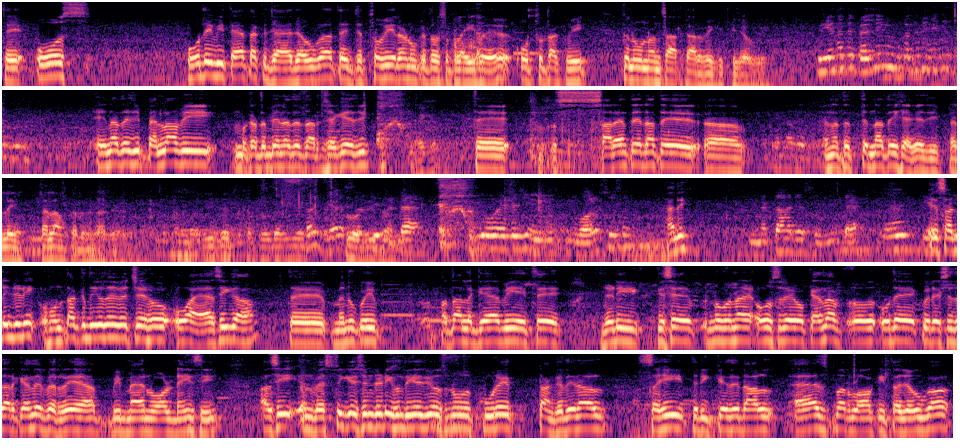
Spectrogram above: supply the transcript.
ਤੇ ਉਸ, ਉਹਦੇ ਵੀ ਤਹਿ ਤੱਕ ਜਾਇਆ ਜਾਊਗਾ ਤੇ ਜਿੱਥੋਂ ਵੀ ਇਹਨਾਂ ਨੂੰ ਕਿਤੋਂ ਸਪਲਾਈ ਹੋਏ, ਉੱਥੋਂ ਤੱਕ ਵੀ ਕਾਨੂੰਨ ਅਨੁਸਾਰ ਕਾਰਵਾਈ ਕੀਤੀ ਜਾਊਗੀ। ਕੋਈ ਇਹਨਾਂ ਤੇ ਪਹਿਲੇ ਵੀ ਮੁਕੱਦਮੇ ਹੈਗੇ ਸਰ? ਇਹਨਾਂ ਦੇ ਜੀ ਪਹਿਲਾਂ ਵੀ ਮੁਕੱਦਮੇ ਇਹਨਾਂ ਦੇ ਦਰਜ ਹੈਗੇ ਜੀ। ਤੇ ਸਾਰਿਆਂ ਤੇ ਇਹਨਾਂ ਤੇ ਇਹਨਾਂ ਤੇ ਤਿੰਨਾਂ ਤੇ ਹੀ ਹੈਗੇ ਜੀ, ਪਹਿਲਾਂ ਹੀ, ਪਹਿਲਾਂ ਮੁਕੱਦਮੇ ਦਰਜ ਹੈਗੇ। ਸਰ ਹਾਂਜੀ? ਨੱਡਾ ਜੇ ਸੁਜੀਤ ਹੈ ਇਹ ਸਾਡੀ ਜਿਹੜੀ ਹੁਣ ਤੱਕ ਦੀ ਉਹਦੇ ਵਿੱਚ ਇਹ ਉਹ ਆਇਆ ਸੀਗਾ ਤੇ ਮੈਨੂੰ ਕੋਈ ਪਤਾ ਲੱਗਿਆ ਵੀ ਇੱਥੇ ਜਿਹੜੀ ਕਿਸੇ ਨੂੰ ਉਹਨਾਂ ਉਸ ਉਹ ਕਹਿੰਦਾ ਉਹਦੇ ਕੋਈ ਰਿਸ਼ਤੇਦਾਰ ਕਹਿੰਦੇ ਫਿਰ ਰਹੇ ਆ ਵੀ ਮੈਂ ਇਨਵੋਲਡ ਨਹੀਂ ਸੀ। ਅਸੀਂ ਇਨਵੈਸਟੀਗੇਸ਼ਨ ਜਿਹੜੀ ਹੁੰਦੀ ਹੈ ਜੀ ਉਸ ਨੂੰ ਪੂਰੇ ਢੰਗ ਦੇ ਨਾਲ, ਸਹੀ ਤਰੀਕੇ ਦੇ ਨਾਲ ਐਜ਼ ਪਰ ਲਾਅ ਕੀਤਾ ਜਾਊਗਾ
